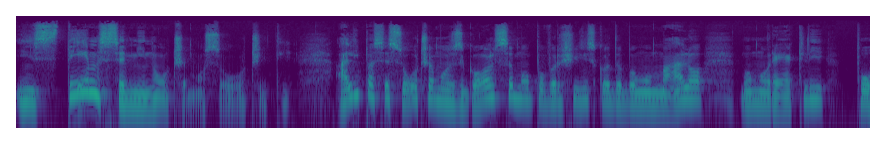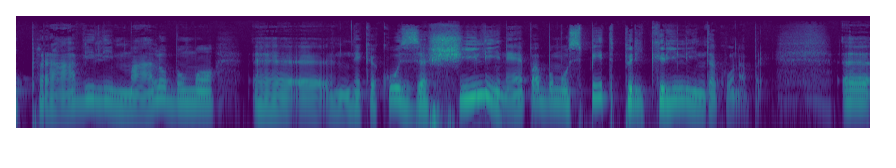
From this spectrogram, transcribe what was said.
In s tem se mi nočemo soočiti. Ali pa se soočamo zgolj samo površinsko, da bomo malo, bomo rekli, popravili, malo bomo eh, nekako zašili, ne, pa bomo spet prikrili, in tako naprej. Eh,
